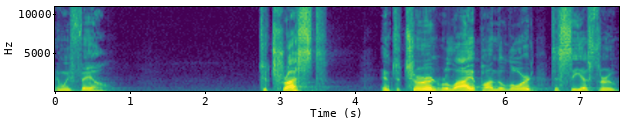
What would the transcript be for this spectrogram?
And we fail to trust and to turn, rely upon the Lord to see us through.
